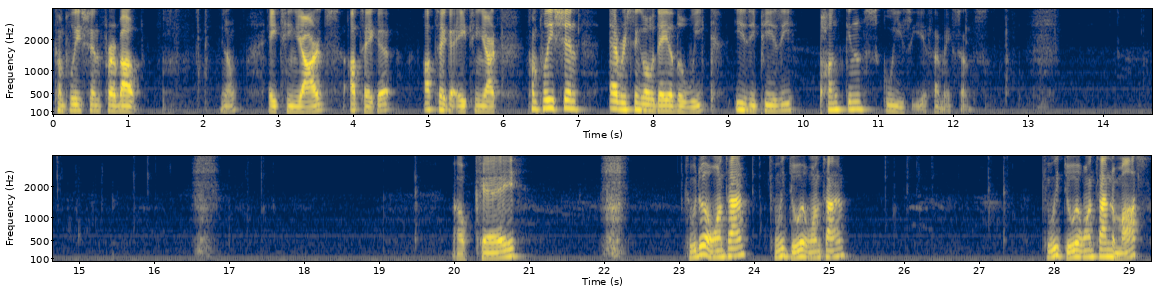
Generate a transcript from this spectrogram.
completion for about, you know, 18 yards. I'll take it. I'll take an 18 yard completion every single day of the week. Easy peasy. Pumpkin squeezy, if that makes sense. Okay. Can we do it one time? Can we do it one time? Can we do it one time to Moss?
